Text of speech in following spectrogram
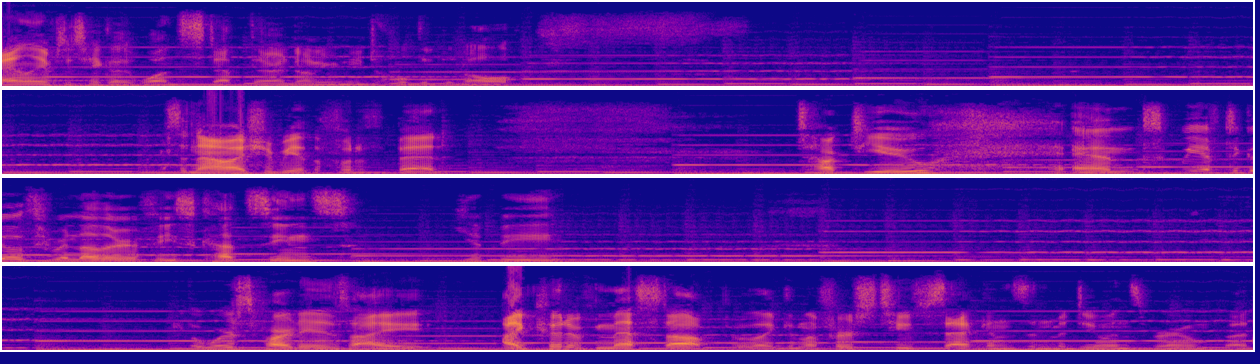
I only have to take like one step there. I don't even need to hold it at all. So now I should be at the foot of the bed. Talk to you, and we have to go through another of these cutscenes. Yippee. The worst part is I I could have messed up like in the first two seconds in Maduin's room, but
